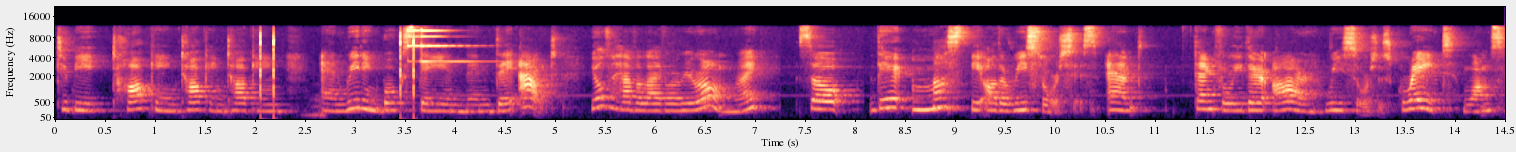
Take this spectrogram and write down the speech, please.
to be talking, talking, talking, and reading books day in and day out. You also have a life of your own, right? So there must be other resources, and thankfully there are resources, great ones,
